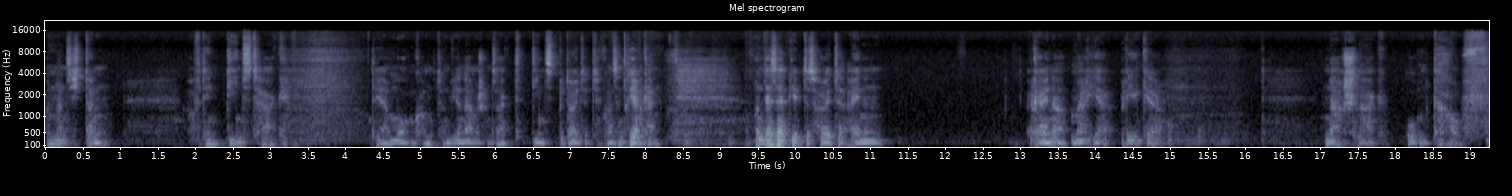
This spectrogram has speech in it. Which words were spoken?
Und man sich dann auf den Dienstag, der morgen kommt und wie der Name schon sagt, Dienst bedeutet, konzentrieren kann. Und deshalb gibt es heute einen Rainer Maria Rilke Nachschlag obendrauf.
